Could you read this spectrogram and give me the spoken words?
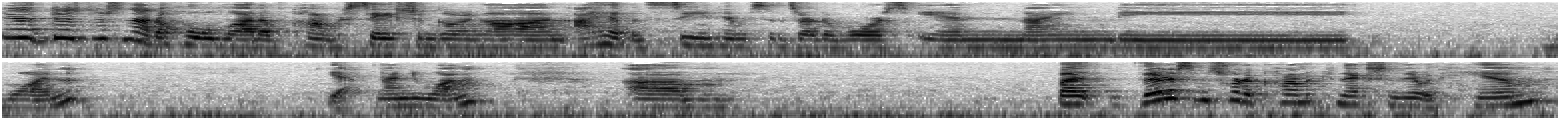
And there's there's not a whole lot of conversation going on. I haven't seen him since our divorce in '91. Yeah, '91. Um, but there's some sort of karmic connection there with him,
